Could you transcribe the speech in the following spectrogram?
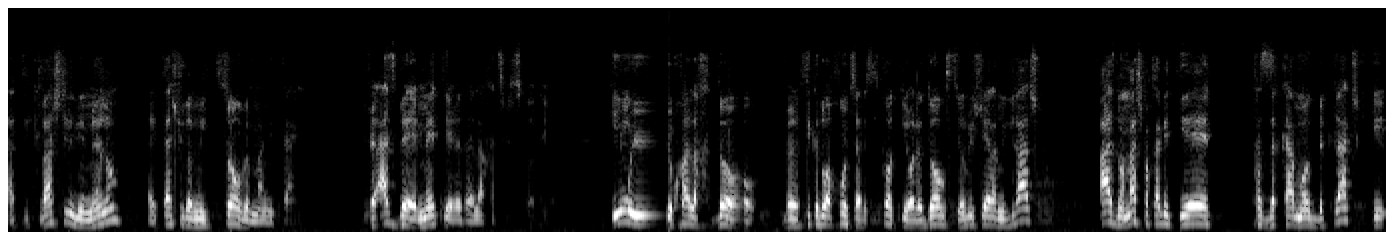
התקווה שלי ממנו הייתה שהוא גם ייצור במאני טיים. ואז באמת ירד הלחץ מסקוטי. כי אם הוא יוכל לחדור ולהוציא כדור החוצה לסקוטי או לדורסי או מי שיהיה למגרש, אז ממש מכבי תהיה חזקה מאוד בקלאץ', כי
